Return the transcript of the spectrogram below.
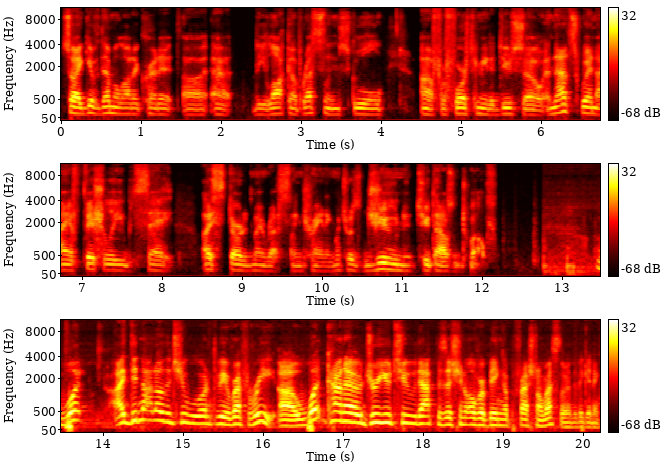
So I give them a lot of credit uh, at the lockup wrestling school uh, for forcing me to do so, and that's when I officially say I started my wrestling training, which was June 2012. What I did not know that you wanted to be a referee. Uh, what kind of drew you to that position over being a professional wrestler in the beginning?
